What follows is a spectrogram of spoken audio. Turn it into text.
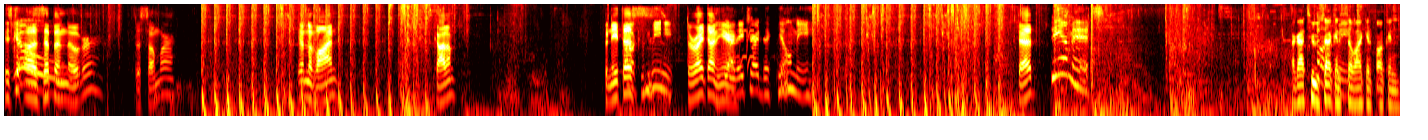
He's ca- uh, zipping over to somewhere. Getting the vine. Got him. Beneath us. They're right down here. Yeah, they tried to kill me. Dead. Damn it! I got two Fuck seconds me. till I can fucking.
